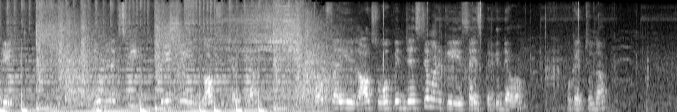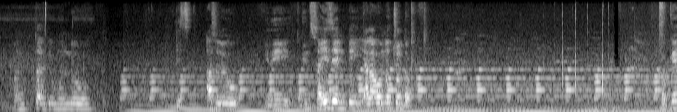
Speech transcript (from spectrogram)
త్రీ. మూడు లెగ్స్కి త్రీ త్రీ లాక్స్ ఇచ్చాడు ఇక్కడ. ఒకసారి ఈ లాక్స్ ఓపెన్ చేస్తే మనకి సైజ్ పెరిగిద్దేమో. ఓకే చూద్దాం. అంతకి ముందు అసలు ఇది దీని సైజ్ ఏంటి ఎలా ఉందో చూద్దాం. ఓకే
